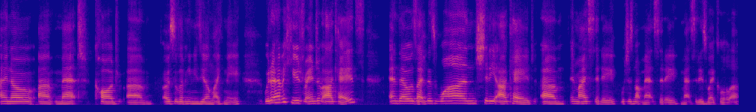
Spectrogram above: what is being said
I know uh, Matt Cod, um, also living in New Zealand like me. We don't have a huge range of arcades, and there was like this one shitty arcade um, in my city, which is not Matt City. Matt City is way cooler.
